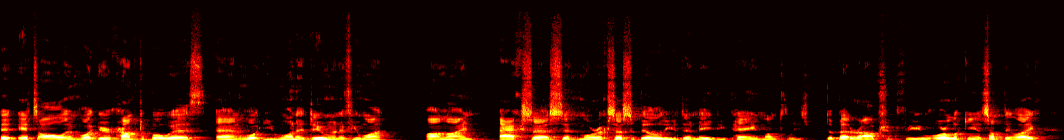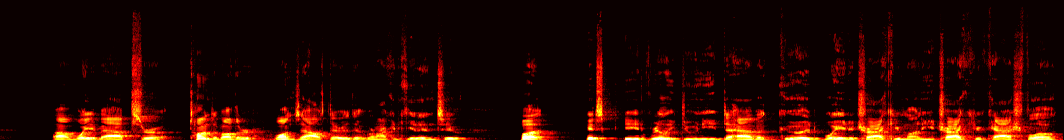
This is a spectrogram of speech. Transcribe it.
it, it's all in what you're comfortable with and what you want to do, and if you want online access and more accessibility, then maybe paying monthly is the better option for you, or looking at something like uh, Wave Apps or tons of other ones out there that we're not going to get into, but it's you really do need to have a good way to track your money, track your cash flow,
